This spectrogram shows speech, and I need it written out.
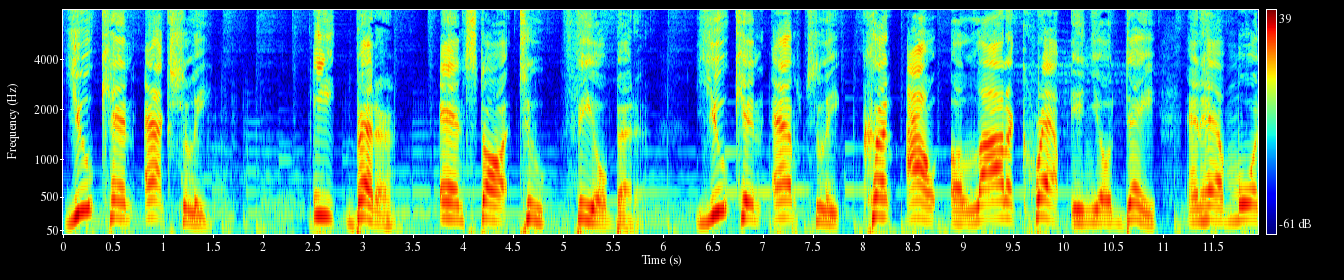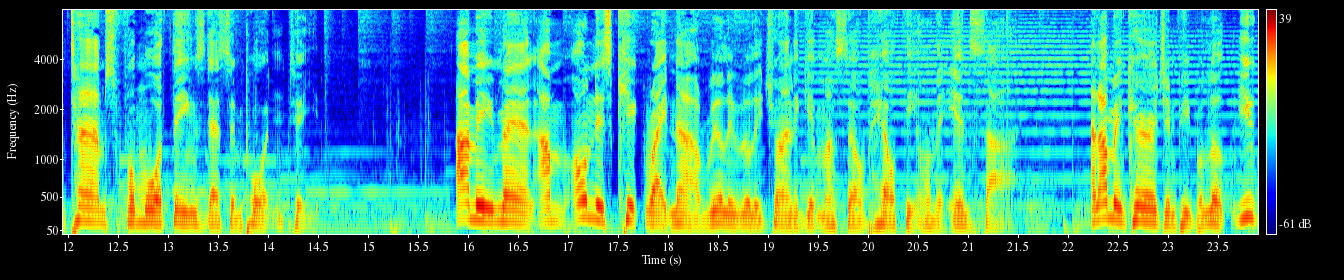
You can actually eat better and start to feel better. You can actually cut out a lot of crap in your day and have more times for more things that's important to you. I mean, man, I'm on this kick right now, really, really trying to get myself healthy on the inside. And I'm encouraging people look, you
